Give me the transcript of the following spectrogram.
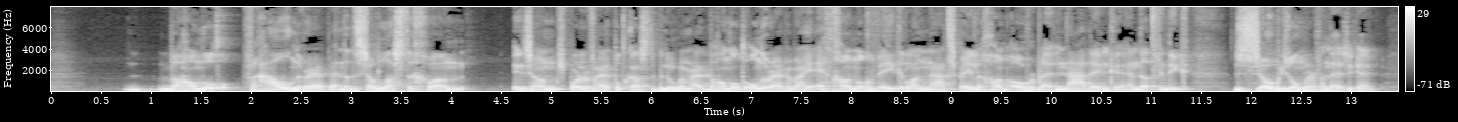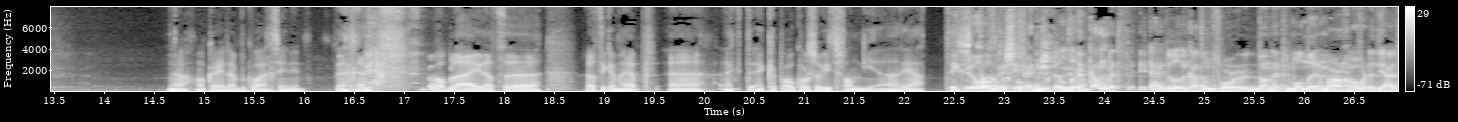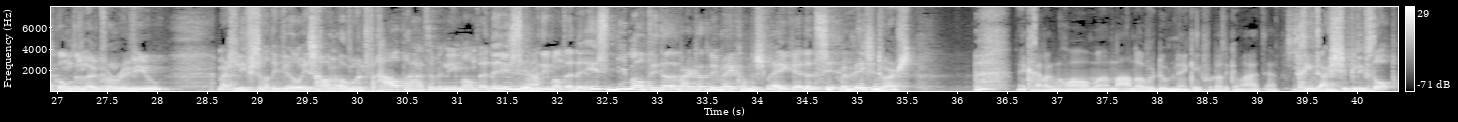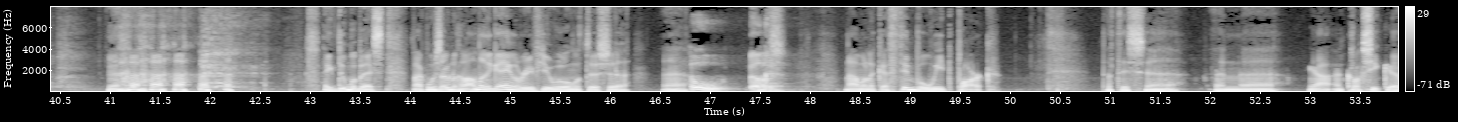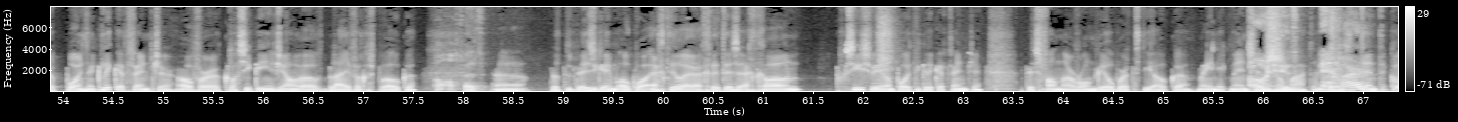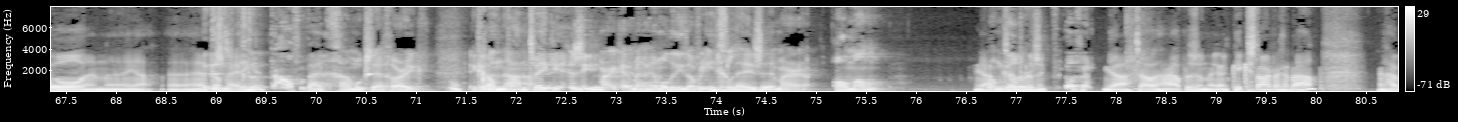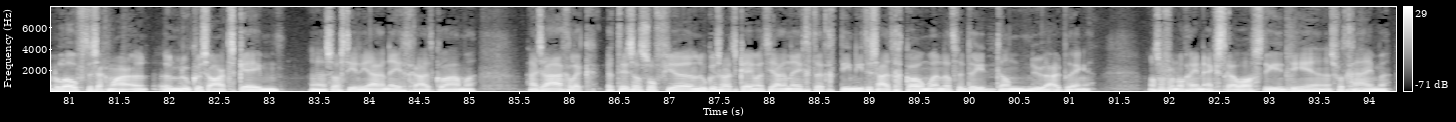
behandelt verhaalonderwerpen. En dat is zo lastig gewoon in zo'n spoilervrije podcast te benoemen. Maar het behandelt onderwerpen waar je echt gewoon nog wekenlang na het spelen gewoon over blijft nadenken. En dat vind ik zo bijzonder van deze game. Ja, oké, daar heb ik wel echt zin in. ik ben wel blij dat, eh, dat ik hem heb. Eh, ik, ik heb ook wel zoiets van, ja, Ik wil ook 80 dat je tot verder 100 speelt. uur. Ik, kan met, ja, ik, bedoel, ik had hem voor, dan heb je hem onder embargo voordat hij uitkomt. Dat is leuk voor een review. Maar het liefste wat ik wil is gewoon over het verhaal praten met niemand. En er is Ja. niemand. En er is niemand die dat, waar ik dat nu mee kan bespreken. En dat zit me een beetje dwars. Ik ga er ook nog wel een maand over doen, denk ik, voordat ik hem uit heb. Schiet alsjeblieft op. ik doe mijn best. Maar ik moest ook nog een andere game reviewen ondertussen. eh, Oh, welke? Namelijk eh, Thimbleweed Park. Dat is eh, een, eh, ja, een klassieke point-and-click adventure. Over klassiek in je genre blijven gesproken. Oh, vet. Dat doet deze game ook wel echt heel erg. Dit is echt gewoon precies weer een point-and-click adventure. Het is van Ron Gilbert, die ook uh, Manic Mansion oh, shit. maakt. En Tentacle en ja. het is me echt totaal voorbij gegaan, moet ik zeggen hoor. Ik, ik heb de naam dat? twee keer gezien, maar ik heb me helemaal er niet over ingelezen. Maar, oh man. Ja, Gilbert. Dus een, ja, hij had dus een, een Kickstarter gedaan. En hij beloofde zeg maar een, een LucasArts game, uh, zoals die in de jaren 90 uitkwamen. Hij zei eigenlijk, het is alsof je een LucasArts game uit de jaren 90 die niet is uitgekomen en dat we die dan nu uitbrengen. Alsof er nog één extra was, die, die een soort geheime.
